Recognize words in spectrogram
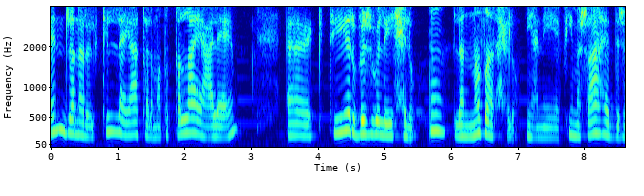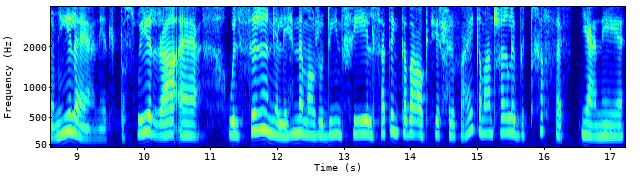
in general كلياته لما تطلعي عليه آه كتير visually حلو. للنظر حلو. يعني في مشاهد جميلة يعني التصوير رائع والسجن يلي هن موجودين فيه ال setting تبعه كتير حلو. فهي كمان شغلة بتخفف. يعني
